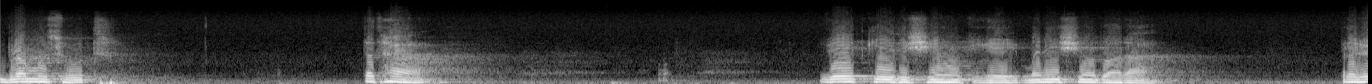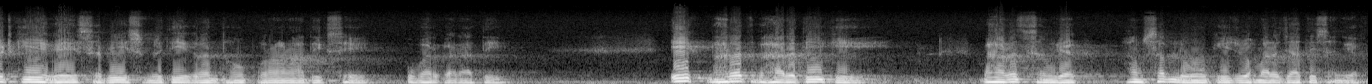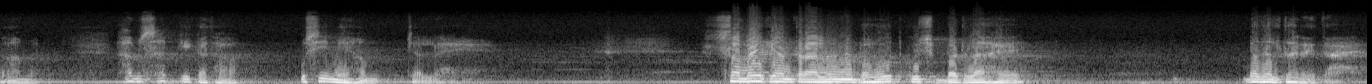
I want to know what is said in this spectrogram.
ब्रह्मसूत्र तथा वेद के ऋषियों के मनीषियों द्वारा प्रकट किए गए सभी स्मृति ग्रंथों पुराण आदि से उभर कर आती। एक भरत भारती की भारत संज्ञक हम सब लोगों की, जो हमारा जाति संज्ञक नाम है, हम सब की कथा उसी में हम चल रहे हैं। समय के अंतरालों में बहुत कुछ बदला है, बदलता रहता है।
